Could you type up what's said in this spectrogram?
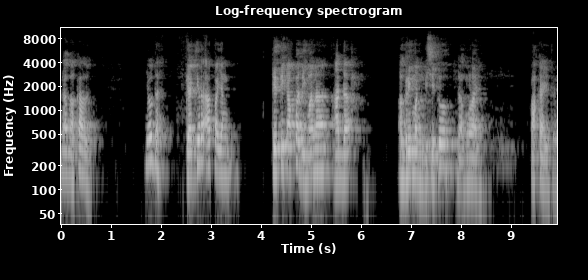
Nggak bakal. Ya udah. Kira-kira apa yang titik apa di mana ada agreement di situ udah mulai. Pakai itu.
